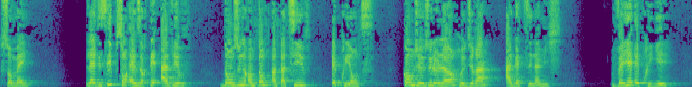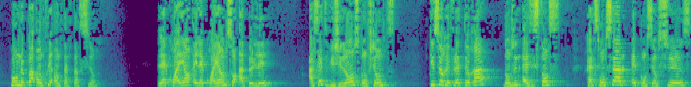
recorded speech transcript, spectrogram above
sommeil. Les disciples sont exhortés à vivre dans une entente tentative et priante, comme Jésus le leur redira à Gethsemane. Veillez et priez pour ne pas entrer en tentation. Les croyants et les croyantes sont appelés à cette vigilance confiante qui se reflètera dans une existence responsable et consciencieuse,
